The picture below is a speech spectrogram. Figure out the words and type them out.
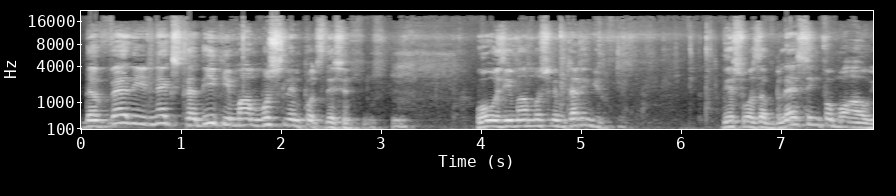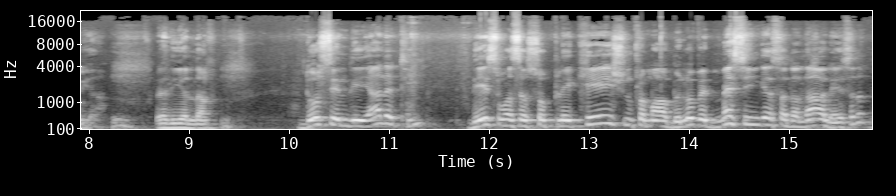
The very next hadith Imam Muslim puts this in. What was Imam Muslim telling you? This was a blessing for Muawiyah. Thus in reality, this was a supplication from our beloved Messenger وسلم,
